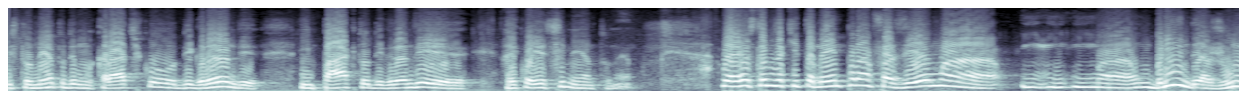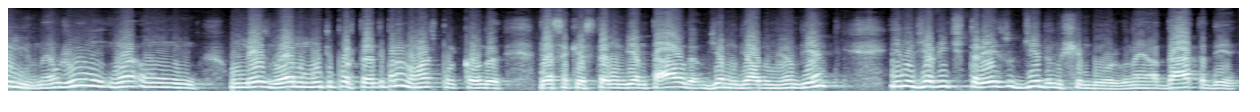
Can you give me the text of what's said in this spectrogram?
instrumento democrático de grande impacto, de grande reconhecimento. Né? Agora, nós estamos aqui também para fazer uma, uma, um brinde a junho, né? O junho é um, um, um, mês do ano muito importante para nós, por conta dessa questão ambiental, do Dia Mundial do Meio Ambiente, e no dia 23, o Dia de Luxemburgo, né? a data de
